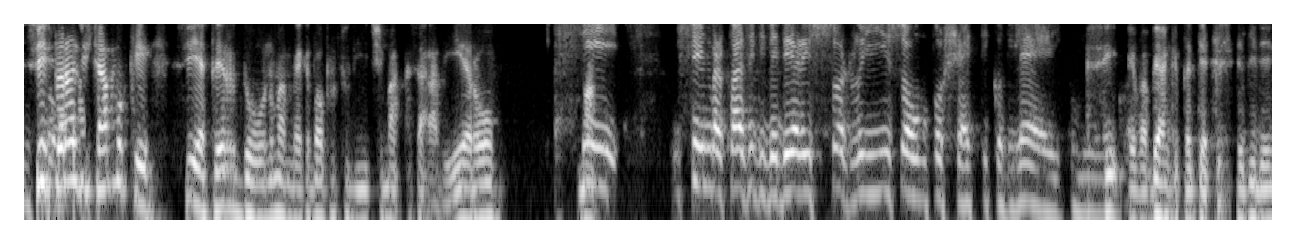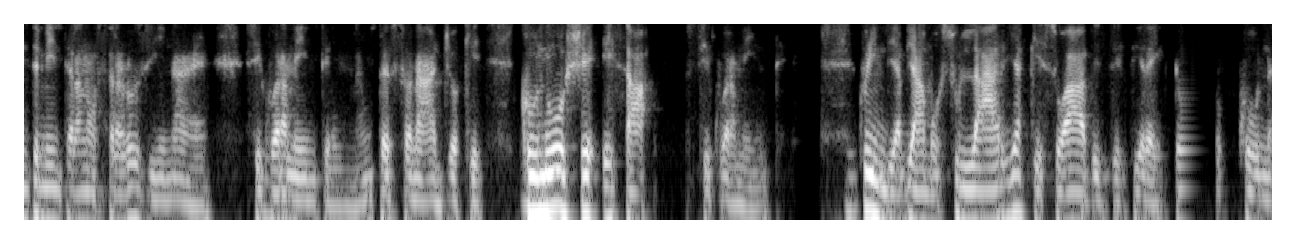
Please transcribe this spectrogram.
sì, però diciamo che sì, è perdono, ma a me che proprio tu dici, ma sarà vero? Sì, ma sembra quasi di vedere il sorriso un po' scettico di lei. Comunque. Sì, e vabbè, anche perché evidentemente la nostra Rosina è sicuramente un, un personaggio che conosce e sa sicuramente. Quindi abbiamo sull'aria che soave zeffiretto con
